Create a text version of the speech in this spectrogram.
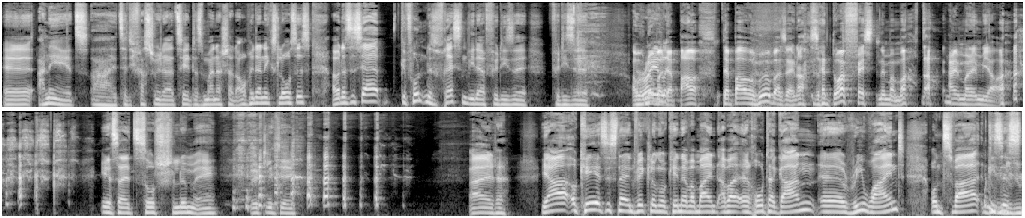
äh, ah nee, jetzt, ah, jetzt hätte ich fast schon wieder erzählt, dass in meiner Stadt auch wieder nichts los ist. Aber das ist ja gefundenes Fressen wieder für diese, für diese Aber Royal nur weil der Bauer, der Bauer Huber sein, sein Dorffest nicht mehr macht, einmal im Jahr. Ihr seid so schlimm, ey. Wirklich, ey. Alter. Ja, okay, es ist eine Entwicklung, okay, never mind. Aber äh, Roter Garn, äh, Rewind. Und zwar dieses,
